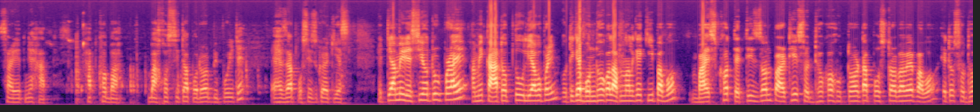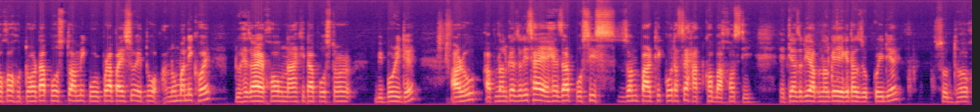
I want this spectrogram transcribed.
চাৰি তিনি সাত। সাতশ বা বাষষ্ঠিটা পদৰ বিপৰীতে এহেজাৰ পঁচিছগৰাকী আছে। এতিয়া আমি ৰেচিঅ'টোৰ পৰাই আমি কাট অফটো উলিয়াব পাৰিম। গতিকে বন্ধুসকল আপোনালোকে কি পাব? বাইছশ তেত্ৰিছজন প্ৰাৰ্থী চৈধ্যশ সোতৰটা পষ্টৰ বাবে পাব। এইটো চৈধ্যশ সোতৰটা পষ্টটো আমি ক'ৰ পৰা পাইছোঁ? এইটো আনুমানিক হয় দুহেজাৰ এশ ঊনাশীটা পষ্টৰ বিপৰীতে। আৰু আপোনালোকে যদি চাই এহেজাৰ পঁচিছজন প্ৰাৰ্থী ক'ত আছে? সাতশ বাষষ্ঠি। এতিয়া যদি আপোনালোকে এইকেইটা যোগ কৰি দিয়ে চৈধ্যশ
